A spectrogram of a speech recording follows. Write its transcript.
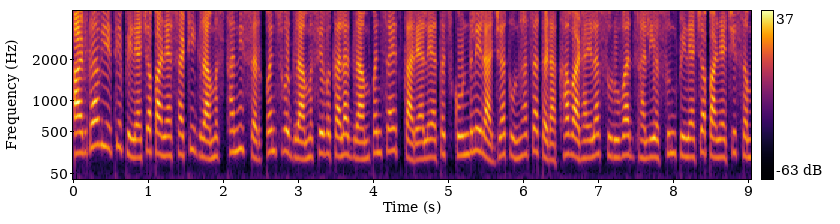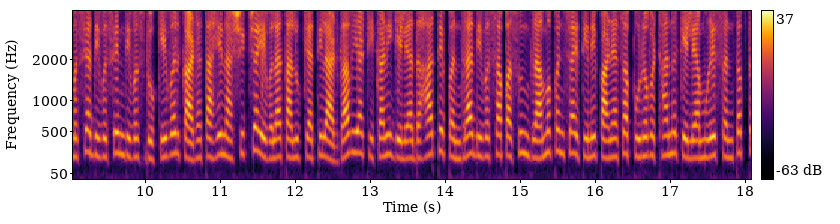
आडगाव येथे पिण्याच्या पाण्यासाठी ग्रामस्थांनी सरपंच व ग्रामसेवकाला ग्रामपंचायत कार्यालयातच कोंडले राज्यात उन्हाचा तडाखा वाढायला सुरुवात झाली असून पिण्याच्या पाण्याची समस्या दिवसेंदिवस डोकेवर काढत आहे. नाशिकच्या येवला तालुक्यातील आडगाव या ठिकाणी गेल्या दहा ते पंधरा दिवसापासून ग्रामपंचायतीने पाण्याचा पुरवठा न केल्यामुळे संतप्त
